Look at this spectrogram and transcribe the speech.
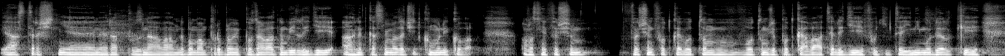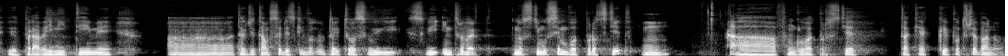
Já strašně nerad poznávám, nebo mám problémy poznávat nový lidi a hnedka s nimi začít komunikovat. A vlastně fashion, fashion fotka je o tom, o tom, že potkáváte lidi, fotíte jiný modelky, právě jiný týmy. A takže tam se vždycky tady toho svý, svý introvertnosti musím odprostit mm. a fungovat prostě tak, jak je potřeba. No.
